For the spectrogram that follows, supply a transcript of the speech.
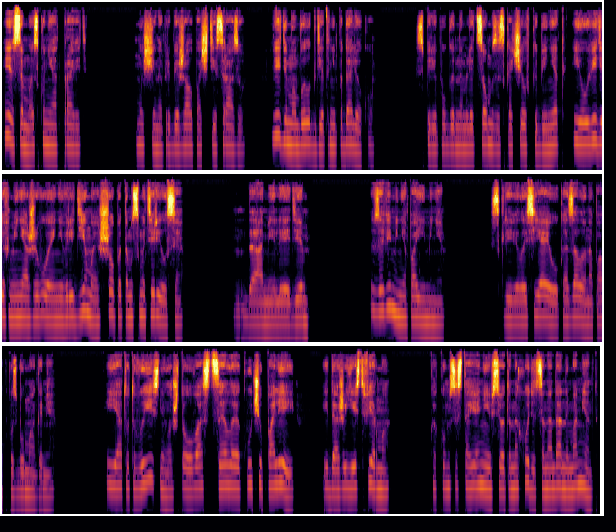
И смс-ку не отправить. Мужчина прибежал почти сразу. Видимо, был где-то неподалеку. С перепуганным лицом заскочил в кабинет и, увидев меня живое и невредимое, шепотом сматерился. «Да, миледи». «Зови меня по имени». Скривилась я и указала на папку с бумагами. «Я тут выяснила, что у вас целая куча полей, и даже есть ферма. В каком состоянии все это находится на данный момент?»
